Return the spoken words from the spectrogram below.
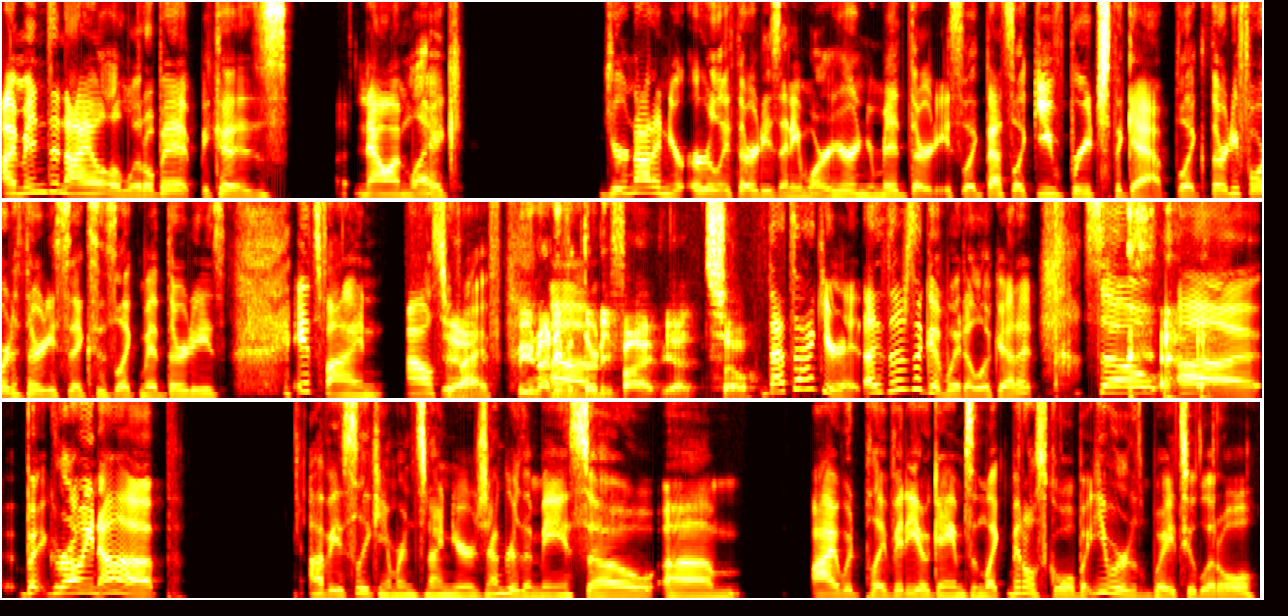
I'm in denial a little bit because now I'm like, you're not in your early 30s anymore. You're in your mid 30s. Like that's like you've breached the gap. Like 34 to 36 is like mid 30s. It's fine. I'll survive. Yeah. But you're not even Um, 35 yet. So That's accurate. Uh, There's a good way to look at it. So, uh, but growing up, obviously Cameron's nine years younger than me. So, um, I would play video games in like middle school, but you were way too little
